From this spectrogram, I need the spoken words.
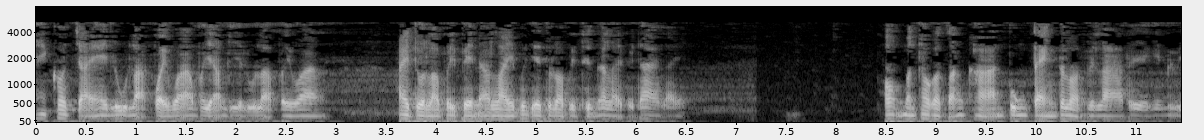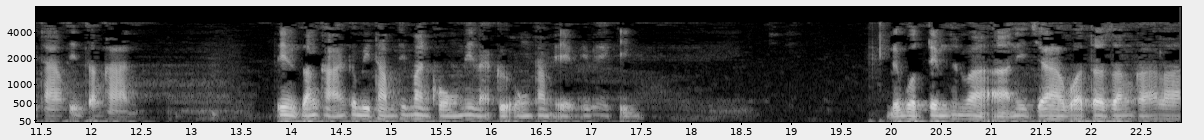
ให้เข้าใจให้รู้ละปล่อยวาง พยายามที่จะรู้ละปล่อยวาง ให้ตัวเราไปเป็นอะไรเพื่อจะตัวเราไปถึงอะไรไปได้อะไร เพราะมันเท่ากับสังขารปรุงแต่งตลอดเวลาถ้าอย่างนี้ไม่มีทางสิ้นสังขารสิ้นสังขารก็มีธรรมที่มั่นคงนี่แหละคือองค์ธรรมเอกวิเวกจริงหรือบทเต็มท่านว่าอานิจจาวัตสังขารา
